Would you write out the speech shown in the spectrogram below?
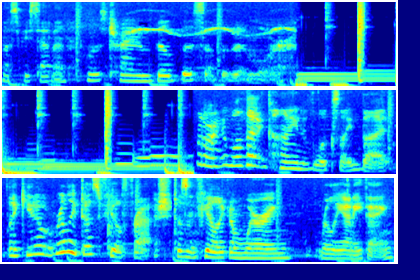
Must be seven. Let's try and build this up a bit more. Alright, well that kind of looks like butt. Like, you know, it really does feel fresh. Doesn't feel like I'm wearing really anything.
